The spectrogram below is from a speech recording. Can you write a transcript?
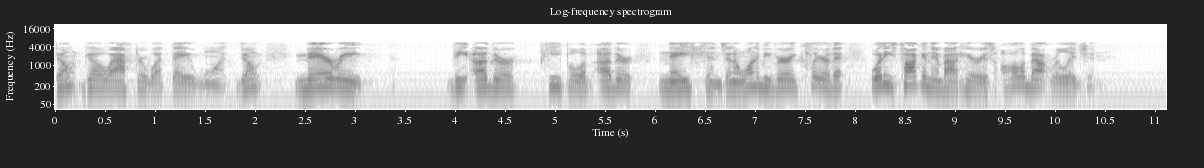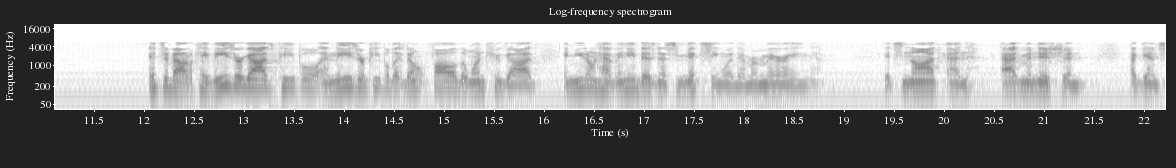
Don't go after what they want. Don't marry the other people of other nations. And I want to be very clear that what he's talking about here is all about religion. It's about, okay, these are God's people, and these are people that don't follow the one true God, and you don't have any business mixing with them or marrying them. It's not an admonition against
